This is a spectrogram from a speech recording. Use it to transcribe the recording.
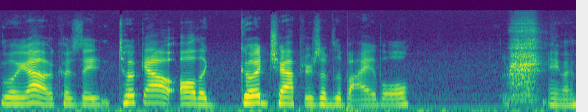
Well, yeah, because they took out all the good chapters of the Bible. Anyway,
